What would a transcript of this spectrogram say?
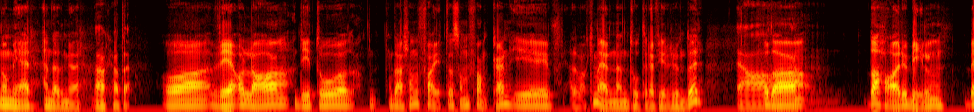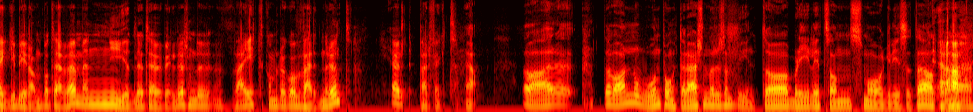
noe mer enn det de gjør. Det er akkurat det. Og ved å la de to Det er sånn fighte som fankeren i ja, Det var ikke mer enn en to-tre-fire runder. Ja, Og da, da har du bilen, begge bilene på TV med nydelige TV-bilder som du veit kommer til å gå verden rundt. Helt perfekt. det, var, det var noen punkter der som det liksom begynte å bli litt sånn smågrisete. At, Ja. eh,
